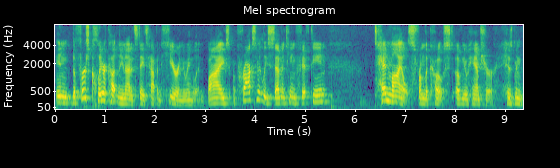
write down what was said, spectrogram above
In the first clear cut in the United States happened here in New England by approximately 1715. 10 miles from the coast of New Hampshire has been,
